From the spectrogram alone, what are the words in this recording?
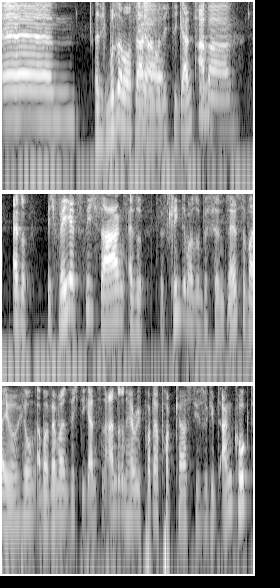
ähm, Also ich muss aber auch sagen, Genau. wenn man sich die ganzen aber also ich will jetzt nicht sagen, also das klingt immer so ein bisschen Selbstbeweihräucherung, aber wenn man sich die ganzen anderen Harry Potter Podcasts, die es so gibt, anguckt,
